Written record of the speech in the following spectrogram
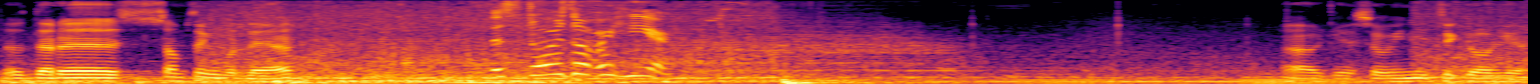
So there is something over there. The store's over here. Okay, so we need to go here.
